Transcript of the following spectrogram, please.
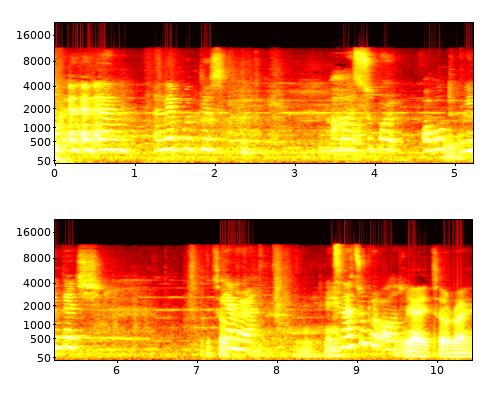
look, and and and and they put this. Ah, super old vintage It's o- camera. It's not super old. yeah, it's alright.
